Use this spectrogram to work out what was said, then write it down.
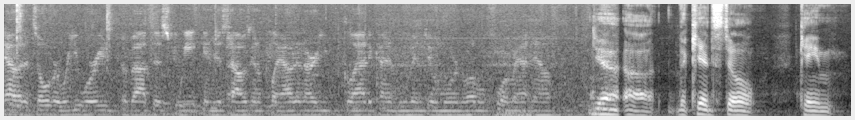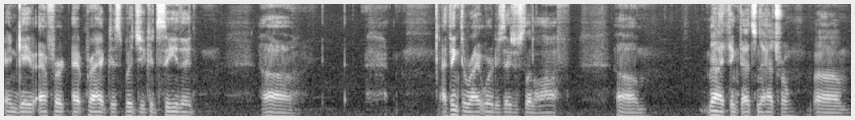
now that it's over, were you worried about this week and just how it was going to play out? And are you glad to kind of move into a more normal format now? Yeah, uh, the kids still came and gave effort at practice, but you could see that. Uh, I think the right word is they're just a little off, um, and I think that's natural. Um,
